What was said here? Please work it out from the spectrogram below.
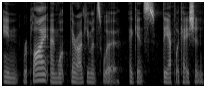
in reply and what their arguments were against the application.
